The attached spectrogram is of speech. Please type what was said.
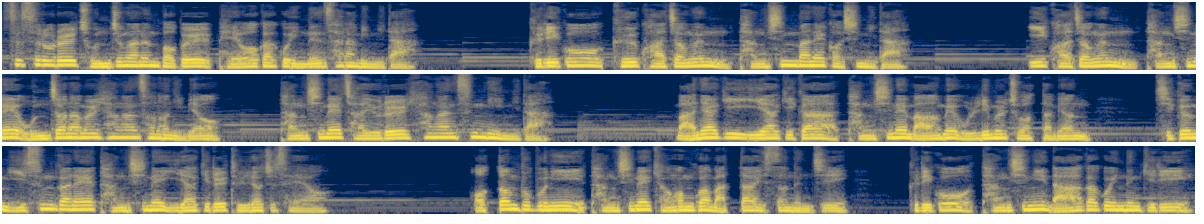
스스로를 존중하는 법을 배워가고 있는 사람입니다. 그리고 그 과정은 당신만의 것입니다. 이 과정은 당신의 온전함을 향한 선언이며 당신의 자유를 향한 승리입니다. 만약 이 이야기가 당신의 마음에 울림을 주었다면 지금 이 순간에 당신의 이야기를 들려주세요. 어떤 부분이 당신의 경험과 맞닿아 있었는지, 그리고 당신이 나아가고 있는 길이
